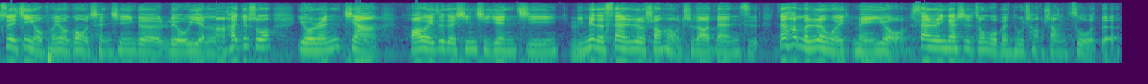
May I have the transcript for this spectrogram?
最近有朋友跟我澄清一个留言啦，他就说有人讲华为这个新旗舰机里面的散热双红有吃到单子，但他们认为没有散热应该是中国本土厂商做的，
